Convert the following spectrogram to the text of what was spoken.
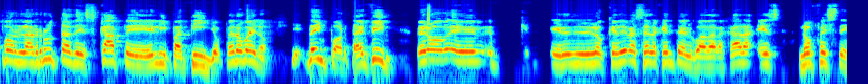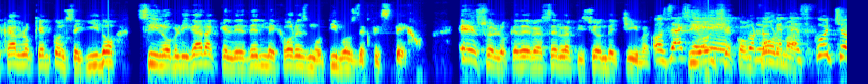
por la ruta de escape el Patillo, pero bueno, no importa, en fin, pero eh, lo que debe hacer la gente del Guadalajara es no festejar lo que han conseguido, sin obligar a que le den mejores motivos de festejo. Eso es lo que debe hacer la afición de Chivas. O sea que, hoy se por lo que te escucho,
